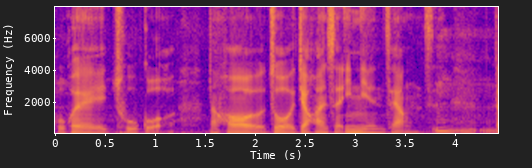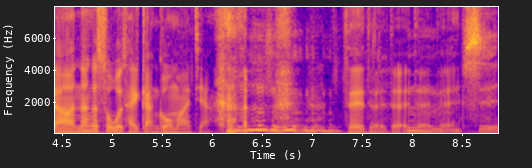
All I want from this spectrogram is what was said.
我会出国。然后做交换生一年这样子，嗯嗯当然那个时候我才敢跟我妈讲，对对对对对，是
